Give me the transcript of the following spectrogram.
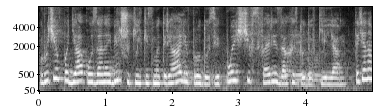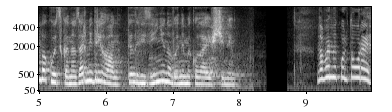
вручив подяку за найбільшу кількість матеріалів про досвід Польщі в сфері захисту довкілля. Тетяна Бакуцька, Назар Мідріган, телевізійні новини Миколаївщини. Новини культури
